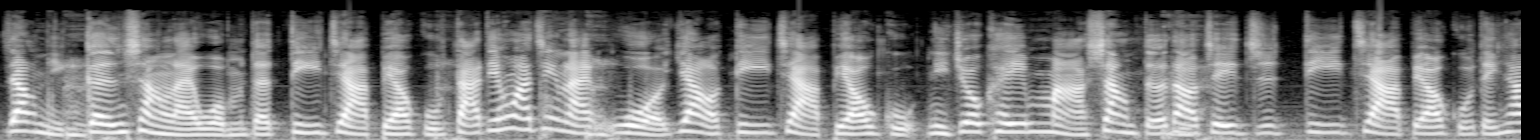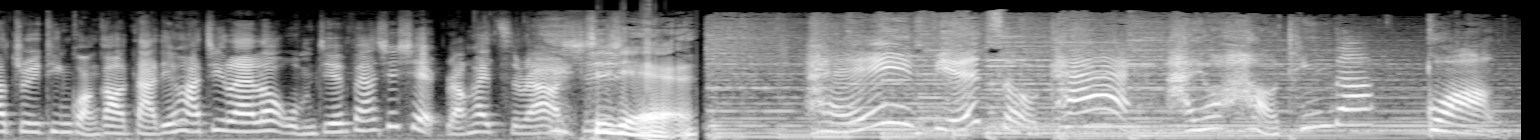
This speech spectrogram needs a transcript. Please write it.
让你跟上来我们的低价标股，打电话进来，我要低价标股，你就可以马上得到这一支低价标股。等一下注意听广告，打电话进来喽。我们今天非常谢谢阮慧慈阮老师，谢谢。嘿，别走开，还有好听的广告。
